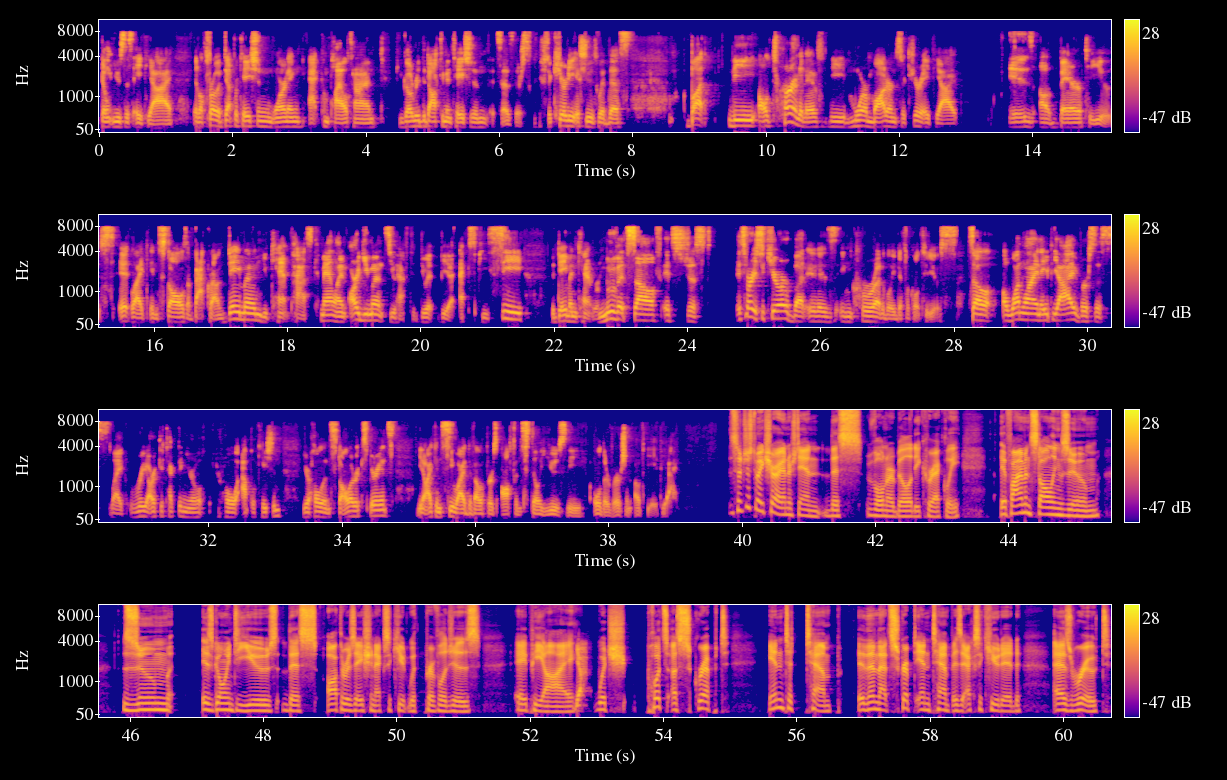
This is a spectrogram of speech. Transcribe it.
don't use this API. It'll throw a deprecation warning at compile time. If you go read the documentation, it says there's security issues with this. But the alternative, the more modern secure API, is a bear to use. It like installs a background daemon. You can't pass command line arguments. You have to do it via XPC. The daemon can't remove itself. It's just it's very secure, but it is incredibly difficult to use. So a one-line API versus like re-architecting your, your whole application, your whole installer experience, you know, I can see why developers often still use the older version of the API. So just to make sure I understand this vulnerability correctly, if I'm installing Zoom, Zoom is going to use this authorization execute with privileges API, yep. which puts a script into temp, and then that script in temp is executed as root,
